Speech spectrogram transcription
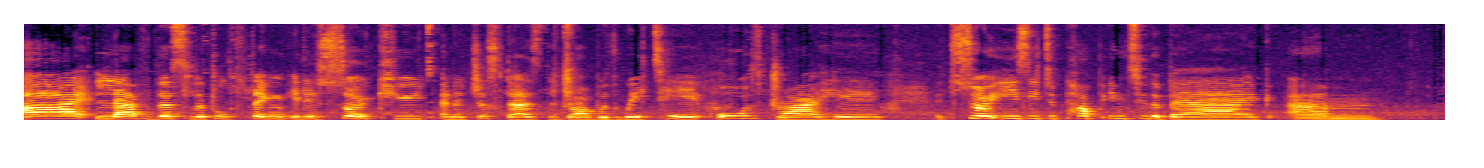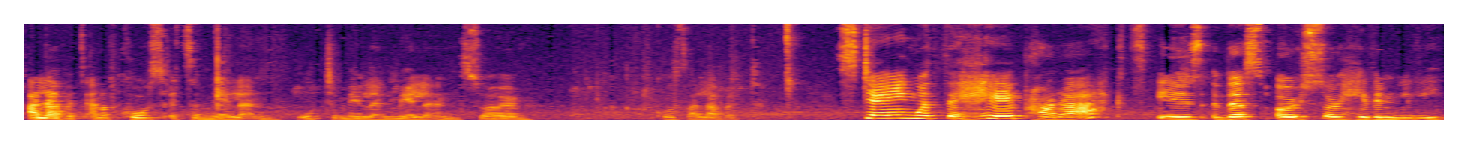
I love this little thing. It is so cute and it just does the job with wet hair or with dry hair. It's so easy to pop into the bag. Um, I love it. And of course it's a melon, watermelon melon. So of course I love it. Staying with the hair products is this Oh So Heavenly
